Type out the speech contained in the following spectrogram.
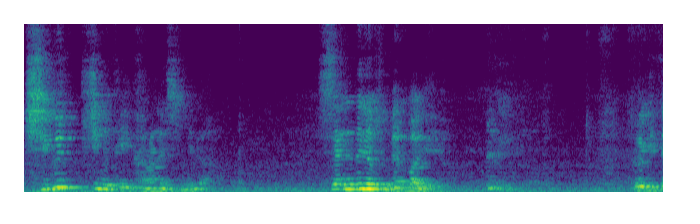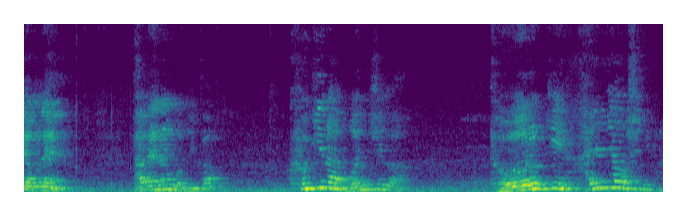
지긋지긋하게 가난했습니다. 샌들이 없으면 맨발이에요. 그렇기 때문에 발에는 뭡니까? 흙이나 먼지가 더럽게 한량없습니다.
